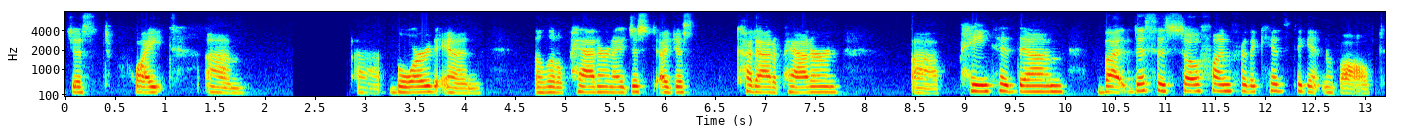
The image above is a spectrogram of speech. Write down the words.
just white um, uh, board and a little pattern. I just I just cut out a pattern, uh, painted them. But this is so fun for the kids to get involved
